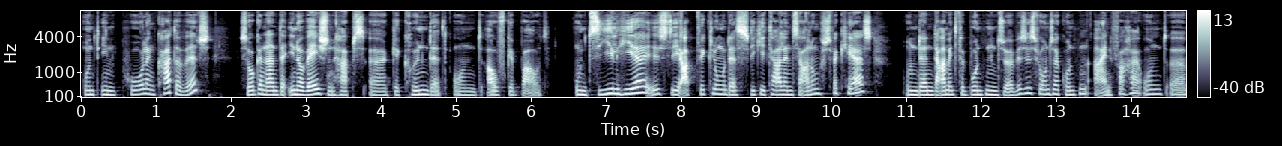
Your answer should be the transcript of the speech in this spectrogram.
und in Polen Katowice sogenannte Innovation Hubs äh, gegründet und aufgebaut. Und Ziel hier ist die Abwicklung des digitalen Zahlungsverkehrs und den damit verbundenen Services für unsere Kunden einfacher und äh,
